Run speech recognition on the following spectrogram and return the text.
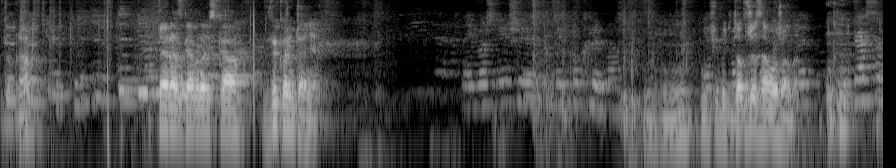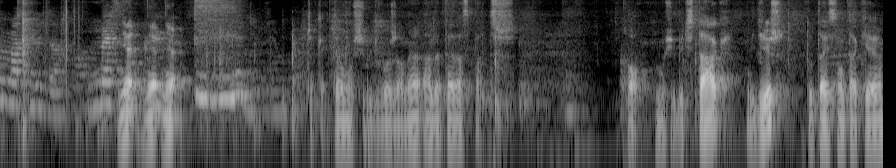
Dobra. Teraz Gawrońska, wykończenie. Najważniejsze jest tutaj pokrywa. Musi być dobrze założone. Nie, nie, nie. Czekaj, to musi być włożone, ale teraz patrz. O, musi być tak, widzisz? Tutaj są takie.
